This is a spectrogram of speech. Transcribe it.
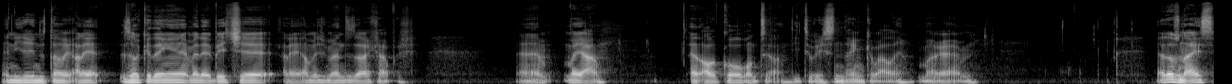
En iedereen doet weer allee, zulke dingen met een beetje allee, amusement is daar grappig. Um, maar ja, en alcohol, want ja, die toeristen drinken wel. Hè. Maar um, ja, dat was nice.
